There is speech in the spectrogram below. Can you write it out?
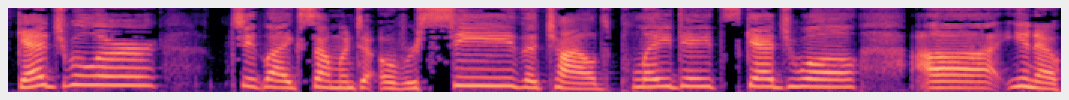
scheduler, she'd like someone to oversee the child's play date schedule. Uh, you know,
